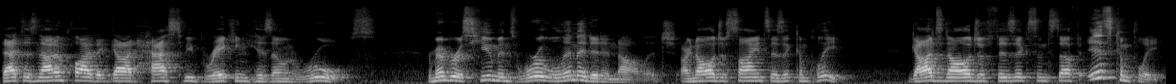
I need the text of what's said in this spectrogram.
That does not imply that God has to be breaking his own rules. Remember, as humans, we're limited in knowledge. Our knowledge of science isn't complete. God's knowledge of physics and stuff is complete.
